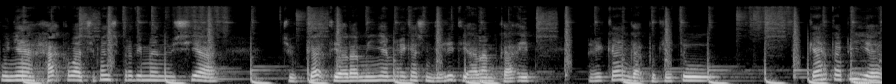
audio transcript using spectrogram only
punya hak kewajiban seperti manusia juga dialaminya mereka sendiri di alam gaib. Mereka nggak begitu care tapi ya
